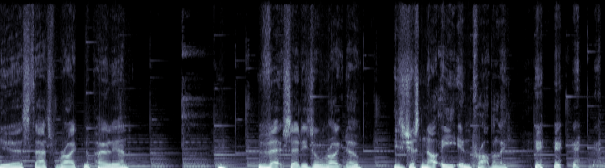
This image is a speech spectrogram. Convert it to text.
Yes, that's right, Napoleon. Vet said he's all right though. He's just not eating properly.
